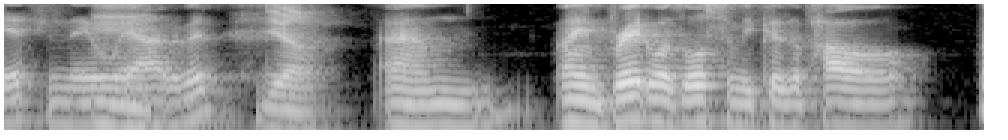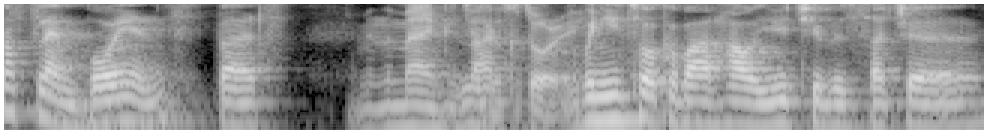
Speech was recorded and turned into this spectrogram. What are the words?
death and their way Mm. out of it. Yeah, Um, I mean, Brett was awesome because of how not flamboyant, but I mean the man can tell a story. when you talk about how YouTube is such a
